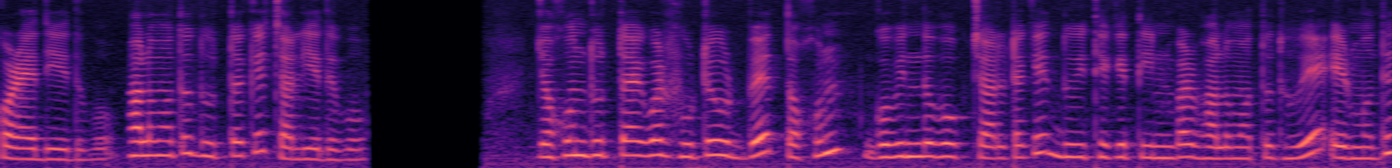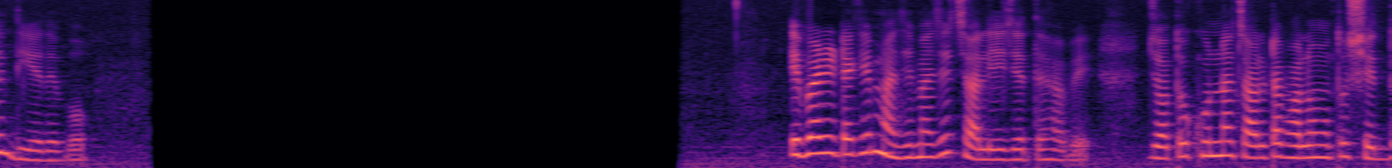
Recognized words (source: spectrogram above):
কড়াই দিয়ে দেবো। ভালো মতো দুধটাকে চালিয়ে দেবো। যখন দুধটা একবার ফুটে উঠবে, তখন গোবিন্দভোগ চালটাকে দুই থেকে তিনবার ভালো মতো ধুয়ে এর মধ্যে দিয়ে দেব। এবার এটাকে মাঝে মাঝে চালিয়ে যেতে হবে। যতক্ষণ না চালটা ভালো মতো সেদ্ধ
